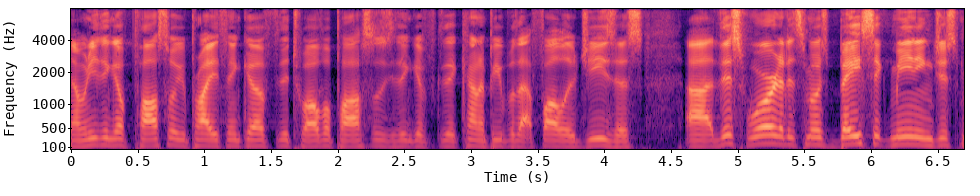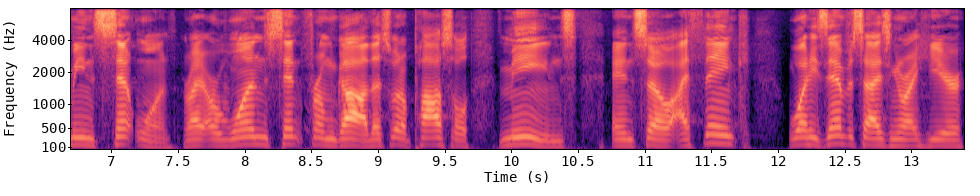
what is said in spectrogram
Now, when you think of apostle, you probably think of the 12 apostles, you think of the kind of people that follow Jesus. Uh, this word, at its most basic meaning, just means sent one, right? Or one sent from God. That's what apostle means. And so I think what he's emphasizing right here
